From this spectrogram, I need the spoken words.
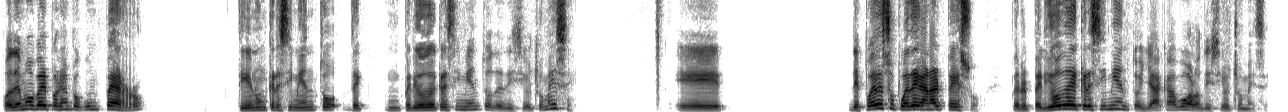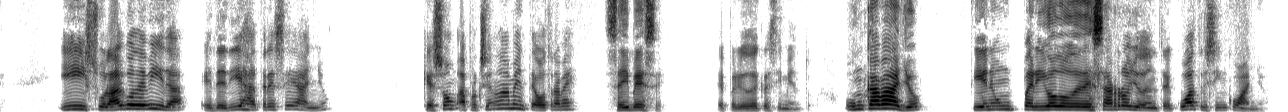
podemos ver, por ejemplo, que un perro tiene un crecimiento, de, un periodo de crecimiento de 18 meses. Eh, después de eso puede ganar peso, pero el periodo de crecimiento ya acabó a los 18 meses. Y su largo de vida es de 10 a 13 años que son aproximadamente otra vez seis veces el periodo de crecimiento. Un caballo tiene un periodo de desarrollo de entre 4 y 5 años,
